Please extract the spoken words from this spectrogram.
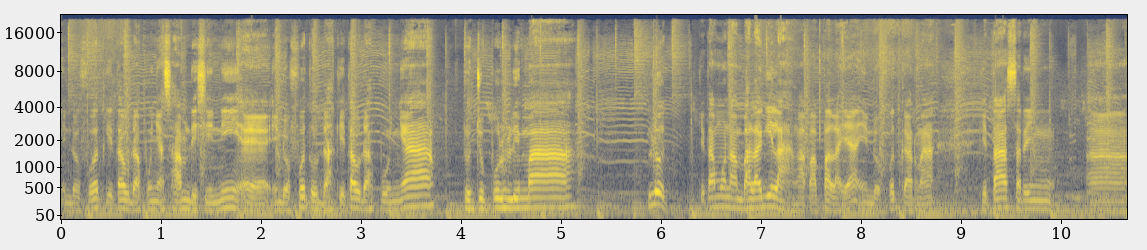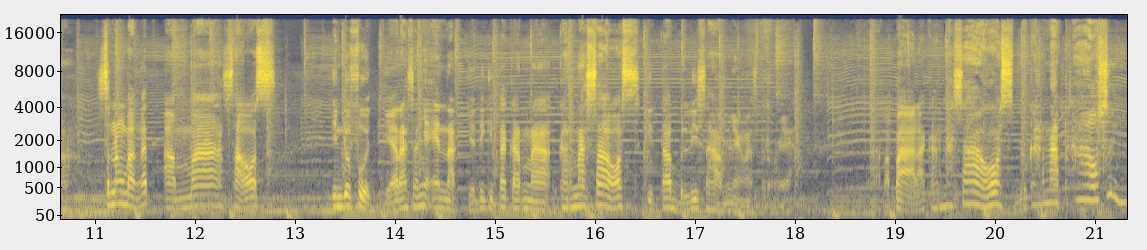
Indofood kita udah punya saham di sini. Eh Indofood udah kita udah punya 75 loot. Kita mau nambah lagi lah, nggak apa-apa lah ya Indofood karena kita sering uh, seneng banget sama saus Indofood ya rasanya enak. Jadi kita karena karena saus kita beli sahamnya Mas Bro ya. Nggak apa-apa lah karena saus, bukan karena saus nih.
